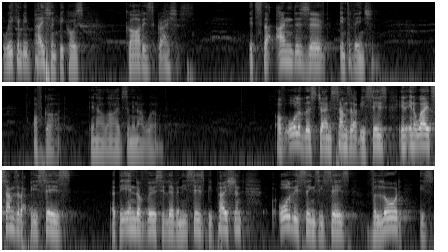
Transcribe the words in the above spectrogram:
We can be patient because God is gracious. It's the undeserved intervention of God in our lives and in our world. Of all of this, James sums it up. He says, in, in a way, it sums it up. He says, at the end of verse 11, he says, Be patient. All of these things, he says, the Lord is.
